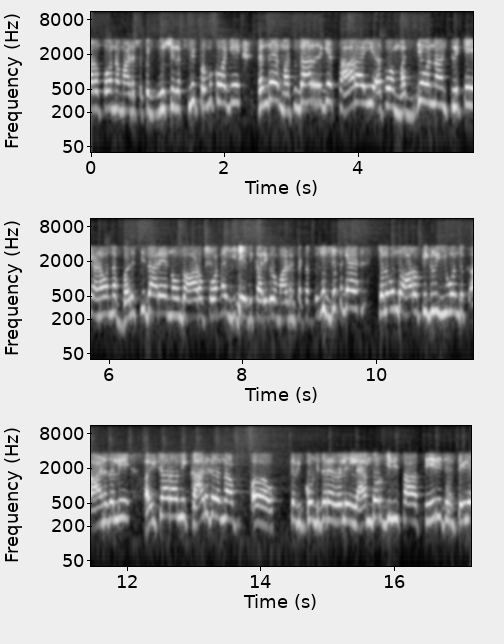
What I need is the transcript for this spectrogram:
ಆರೋಪವನ್ನ ಮಾಡಿರ್ತಕ್ಕಂಥ ಶ್ರೀಲಕ್ಷ್ಮಿ ಪ್ರಮುಖವಾಗಿ ಅಂದ್ರೆ ಮತದಾರರಿಗೆ ಸಾರಾಯಿ ಅಥವಾ ಮದ್ಯವನ್ನ ಹಂಚಲಿಕ್ಕೆ ಈ ಹಣವನ್ನ ಬಳಸಿದ್ದಾರೆ ಅನ್ನೋ ಒಂದು ಆರೋಪವನ್ನ ಇಡಿ ಅಧಿಕಾರಿಗಳು ಮಾಡಿರ್ತಕ್ಕಂಥದ್ದು. ಜೊತೆಗೆ ಕೆಲವೊಂದು ಆರೋಪಿಗಳು ಈ ಒಂದು ಹಣದಲ್ಲಿ ಐಷಾರಾಮಿ ಕಾರುಗಳನ್ನ ತೆಗೆದುಕೊಂಡಿದ್ದಾರೆ. ಅದರಲ್ಲಿ ಲ್ಯಾಂಬೋರ್ಗಿನಿ ಸಹ ಸೇರಿದೆ ಅಂತ ಹೇಳಿ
